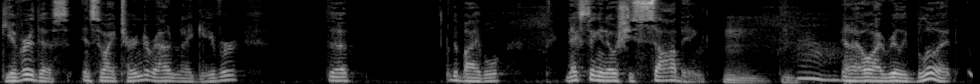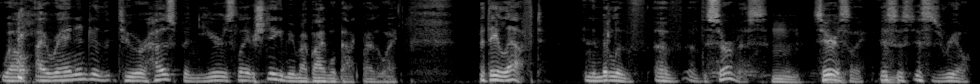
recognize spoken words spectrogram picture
"Give her this." And so I turned around and I gave her the the Bible. Next thing I know, she's sobbing. Hmm. And I, oh, I really blew it. Well, I ran into the, to her husband years later. She didn't give me my Bible back, by the way, but they left in the middle of, of, of the service. Hmm. Hmm. Seriously, this is this is real.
